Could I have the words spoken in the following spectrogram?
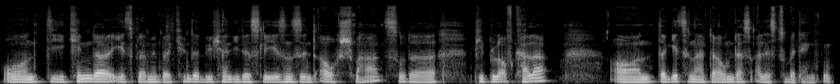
Und die Kinder, jetzt bleiben wir bei Kinderbüchern, die das lesen, sind auch schwarz oder People of Color. Und da geht es dann halt darum, das alles zu bedenken.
